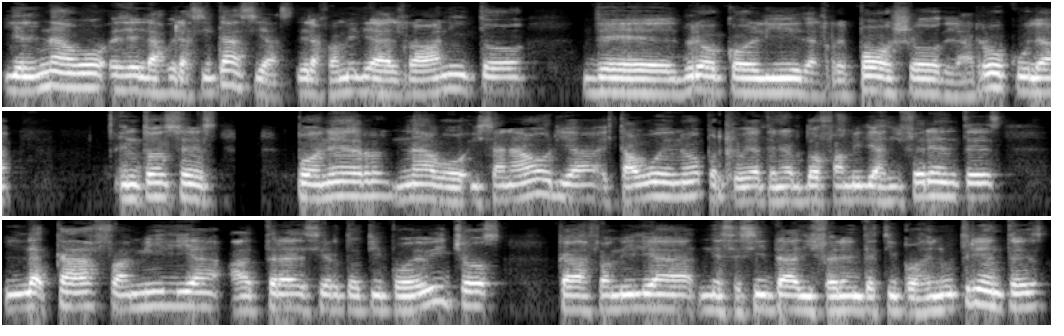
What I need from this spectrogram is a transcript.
Y el nabo es de las brasicáceas, de la familia del rabanito, del brócoli, del repollo, de la rúcula. Entonces, poner nabo y zanahoria está bueno porque voy a tener dos familias diferentes. cada familia atrae cierto tipo de bichos, cada familia necesita diferentes tipos de nutrientes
